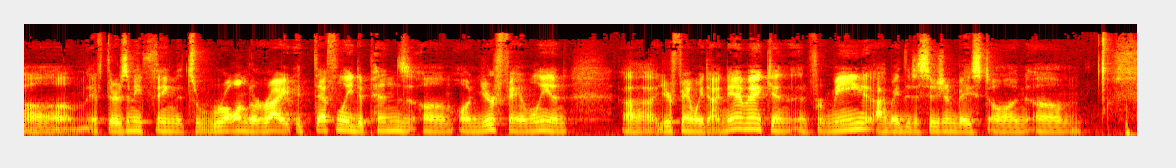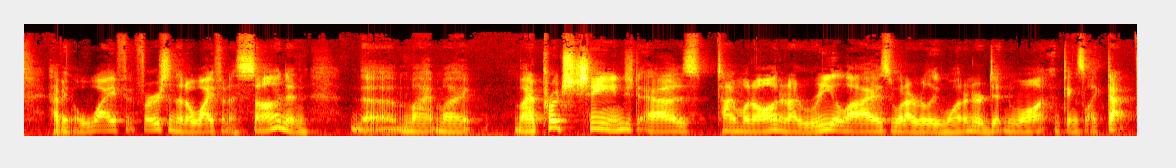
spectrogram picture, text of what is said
um, if there's anything that's wrong or right, it definitely depends um, on your family and uh, your family dynamic. And, and, for me, I made the decision based on um, having a wife at first, and then a wife and a son. And uh, my my my approach changed as time went on, and I realized what I really wanted or didn't want, and things like that.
